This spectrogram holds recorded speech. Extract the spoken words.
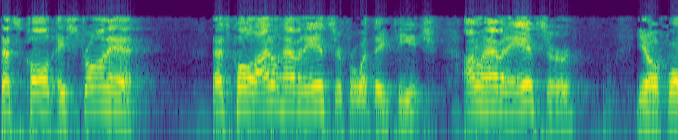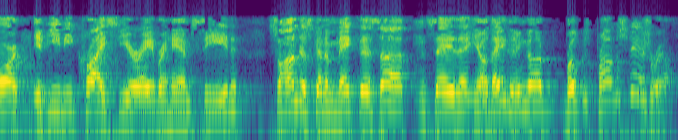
That's called a straw man. That's called, I don't have an answer for what they teach. I don't have an answer, you know, for if ye be Christ, ye are Abraham's seed. So I'm just going to make this up and say that, you know, they think God broke his promise to Israel.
